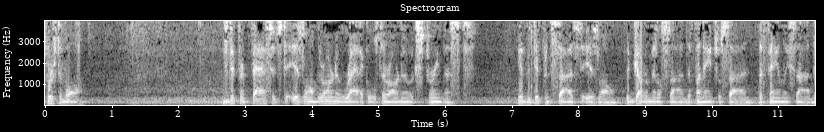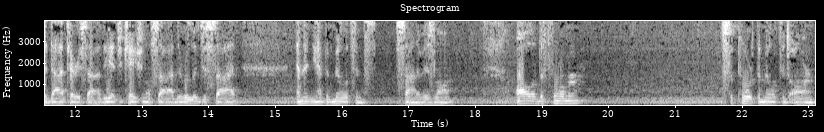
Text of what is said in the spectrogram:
First of all, there's different facets to Islam. There are no radicals. There are no extremists. You have the different sides to Islam. The governmental side, the financial side, the family side, the dietary side, the educational side, the religious side, and then you have the militant side of Islam. All of the former support the militant arm.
